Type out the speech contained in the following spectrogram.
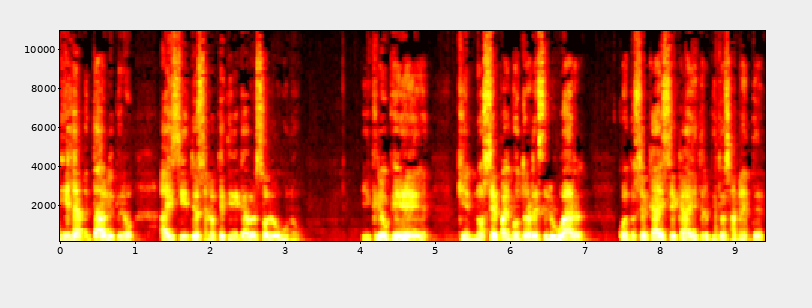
y es, lamentable, pero hay sitios en los que tiene que haber solo uno. Y creo que quien no sepa encontrar ese lugar, cuando se cae, se cae estrepitosamente.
